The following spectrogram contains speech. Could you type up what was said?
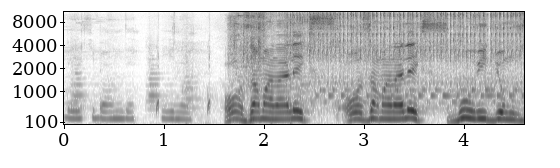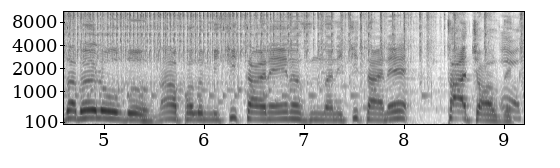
Belki bende yine. O zaman Alex, o zaman Alex bu videomuzda böyle oldu. Ne yapalım iki tane en azından iki tane taç aldık. Evet.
